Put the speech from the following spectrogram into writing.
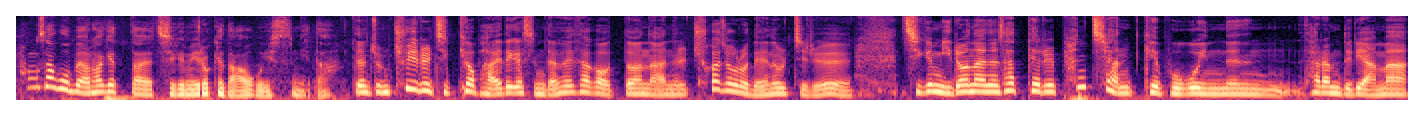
형사 고발하겠다 지금 이렇게 나오고 있습니다. 일단 좀 추이를 지켜봐야 되겠습니다. 회사가 어떤 안을 추가적으로 내놓을지를 지금 일어나는 사태를 편치 않게 보고 있는 사람들이 아마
